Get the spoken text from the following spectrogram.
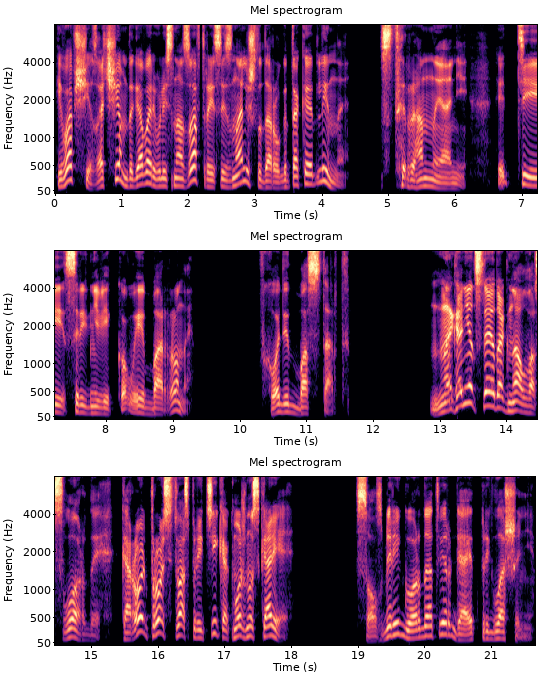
И вообще, зачем договаривались на завтра, если знали, что дорога такая длинная? Странные они, эти средневековые бароны». Входит бастард. «Наконец-то я догнал вас, лорды. Король просит вас прийти как можно скорее». Солсбери гордо отвергает приглашение.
